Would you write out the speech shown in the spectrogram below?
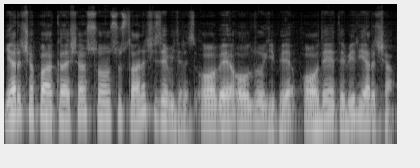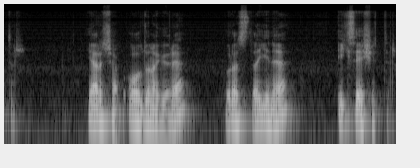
Yarıçapı arkadaşlar sonsuz tane çizebiliriz. OB olduğu gibi OD de bir yarıçaptır. Yarıçap olduğuna göre burası da yine x'e eşittir.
